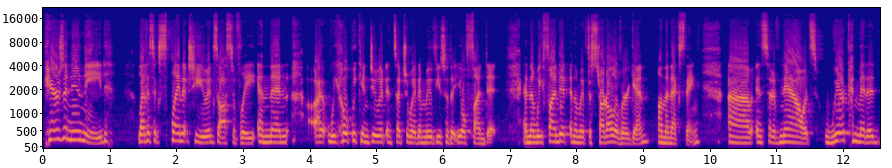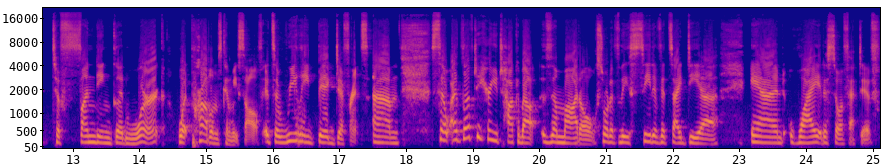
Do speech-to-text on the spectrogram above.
here's a new need, let us explain it to you exhaustively. And then uh, we hope we can do it in such a way to move you so that you'll fund it. And then we fund it, and then we have to start all over again on the next thing. Um, instead of now, it's we're committed to funding good work. What problems can we solve? It's a really big difference. Um, so I'd love to hear you talk about the model, sort of the seed of its idea, and why it is so effective.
